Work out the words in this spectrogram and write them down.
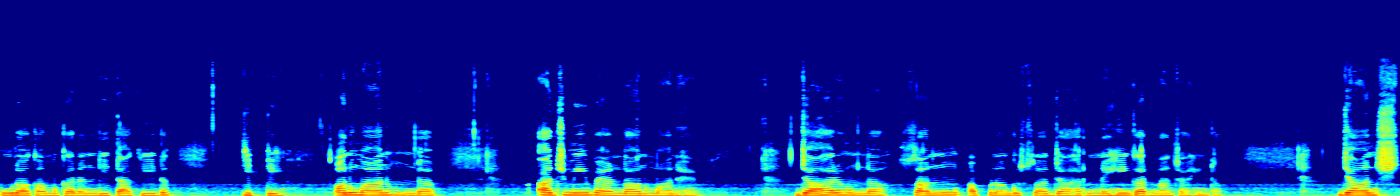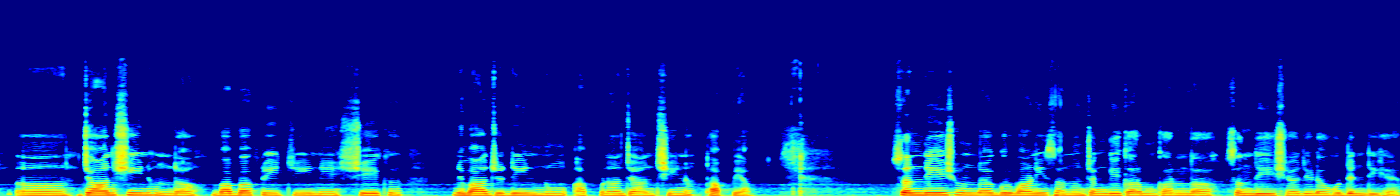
ਪੂਰਾ ਕੰਮ ਕਰਨ ਦੀ ਤਾਕੀਦ ਕੀਤੀ। ਅਨੁਮਾਨ ਹੁੰਦਾ, ਅੱਜ ਮੀਂਹ ਪੈਣ ਦਾ ਅਨੁਮਾਨ ਹੈ। ਜ਼ਾਹਰ ਹੁੰਦਾ, ਸਾਨੂੰ ਆਪਣਾ ਗੁੱਸਾ ਜ਼ਾਹਰ ਨਹੀਂ ਕਰਨਾ ਚਾਹੀਦਾ। ਜਾਨ ਜਾਨਸ਼ੀਨ ਹੁੰਦਾ। ਬਾਬਾ ਫਰੀਦ ਜੀ ਨੇ ਸ਼ੇਖ ਨਮਾਜ਼ੁਦੀਨ ਨੂੰ ਆਪਣਾ ਜਾਨਸ਼ੀਨ ਥਾਪਿਆ। ਸੰਦੇਸ਼ ਹੁੰਦਾ, ਗੁਰਬਾਣੀ ਸਾਨੂੰ ਚੰਗੇ ਕਰਮ ਕਰਨ ਦਾ ਸੰਦੇਸ਼ ਹੈ ਜਿਹੜਾ ਉਹ ਦਿੰਦੀ ਹੈ।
